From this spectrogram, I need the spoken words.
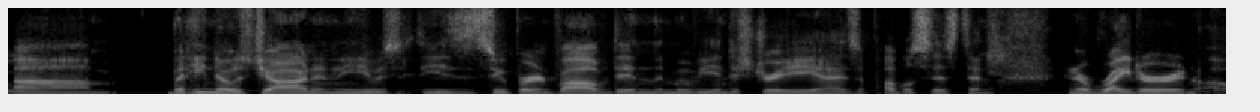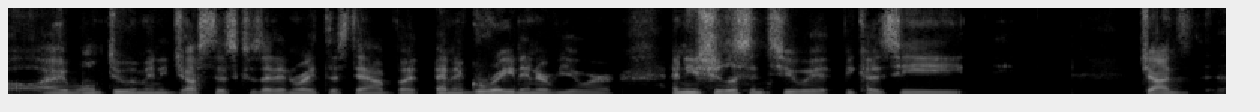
Ooh. Um, but he knows John and he was he's super involved in the movie industry as a publicist and and a writer and oh, I won't do him any justice because I didn't write this down but and a great interviewer. And you should listen to it because he John uh,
